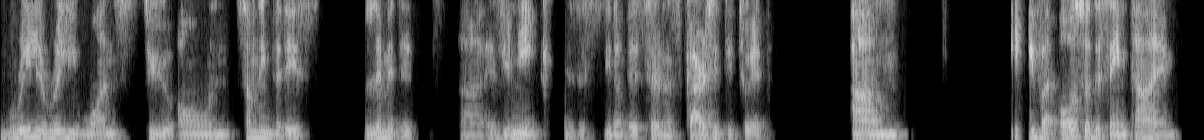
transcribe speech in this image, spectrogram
really, really wants to own something that is limited, uh, is unique, is this, you know, there's certain scarcity to it. Um, if also at the same time,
